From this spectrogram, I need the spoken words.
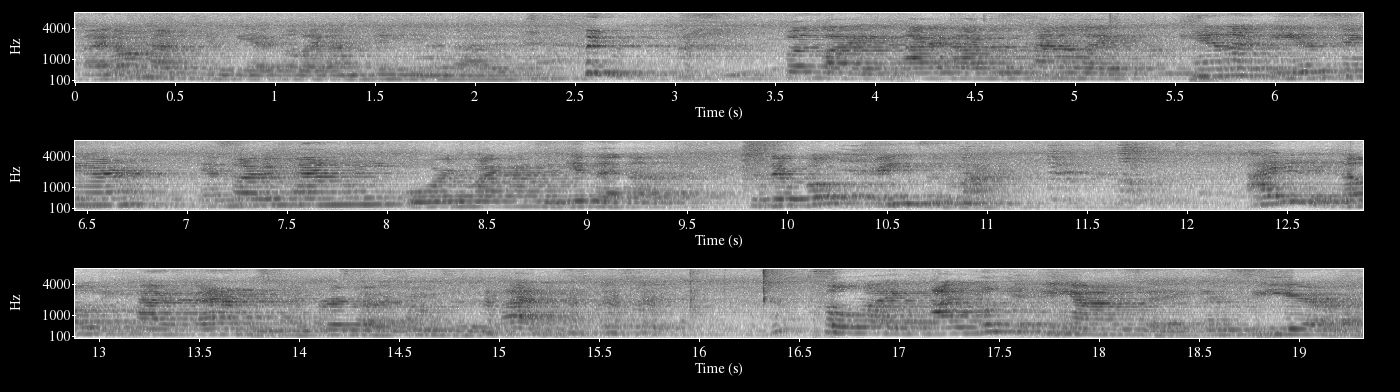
And I don't have kids yet, but like I'm thinking about it. but like I, I was kind of like, can I be a singer and start a family? Or do I have to give that up? Because they're both dreams of mine. I didn't know they had families when I first started coming to the class. So like, I look at Beyonce and Ciara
